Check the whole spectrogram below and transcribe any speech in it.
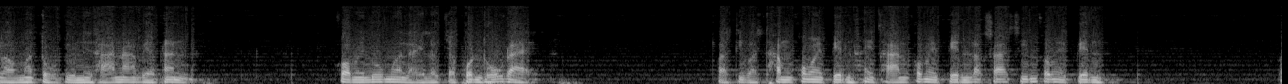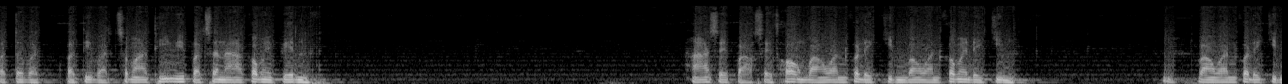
เรามาตกอยู่ในฐานะแบบนั้น ก็ไม่รู้เมื่อไหร่เราจะพ้นทุกข์ได้ ปฏิบัติธรรมก็ไม่เป็น ให้ทานก็ไม่เป็น รักษาศีลก็ไม่เป็น ปฏิบัติปฏิบัติสมาธิวิปัสสนาก็ไม่เป็น หาใส่ปากใส่ท้องบางวันก็ได้กิน บางวันก็ไม่ได้กิน บางวันก็ได้กิน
